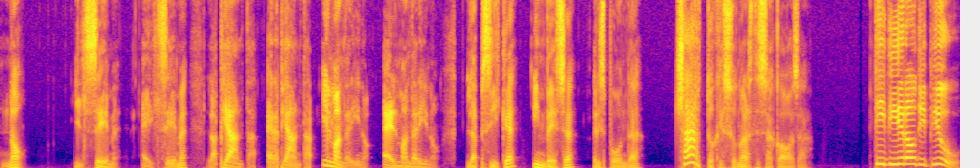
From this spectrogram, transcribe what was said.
no. Il seme è il seme, la pianta è la pianta, il mandarino è il mandarino. La psiche, invece, risponde certo che sono la stessa cosa. Ti dirò di più,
